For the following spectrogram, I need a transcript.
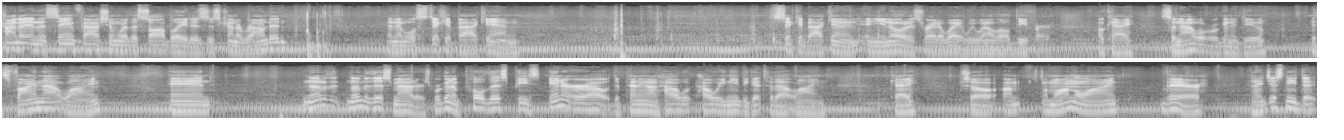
kind of in the same fashion where the saw blade is just kind of rounded and then we'll stick it back in stick it back in and, and, you notice right away we went a little deeper okay so now what we're going to do is find that line and none of the, none of this matters. We're gonna pull this piece in or out depending on how, how we need to get to that line, okay? So I'm, I'm on the line there and I just need to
